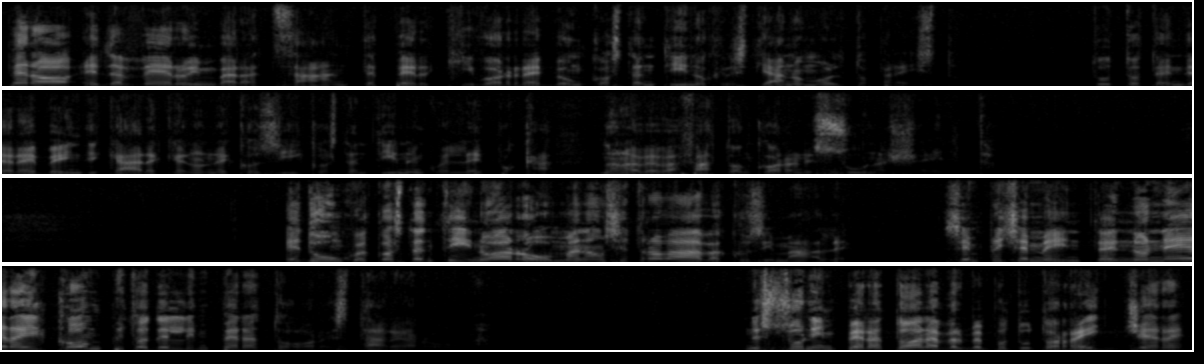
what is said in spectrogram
Però è davvero imbarazzante per chi vorrebbe un Costantino cristiano molto presto. Tutto tenderebbe a indicare che non è così, Costantino in quell'epoca non aveva fatto ancora nessuna scelta. E dunque Costantino a Roma non si trovava così male, semplicemente non era il compito dell'imperatore stare a Roma. Nessun imperatore avrebbe potuto reggere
